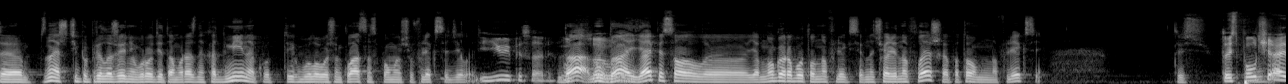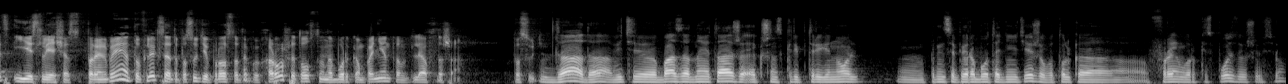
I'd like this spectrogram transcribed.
э, знаешь, типа приложений вроде там разных админок, вот их было очень классно с помощью флекса делать. И Юи писали. Да, ну, ну да, я писал, э, я много работал на флексе. Вначале на флеше, а потом на флексе. То есть, то есть получается, если я сейчас правильно понимаю, то флекс это по сути просто такой хороший толстый набор компонентов для флеша. по сути. Да, да, ведь э, база одна и та же, ActionScript 3.0. В принципе, работа одни и те же, вот только фреймворк используешь и все.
